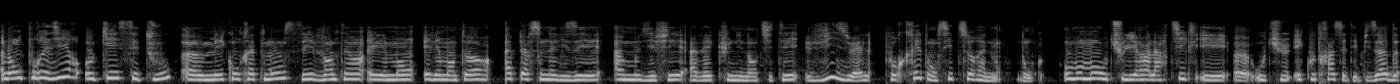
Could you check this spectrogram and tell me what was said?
alors on pourrait dire ok c'est tout, euh, mais concrètement c'est 21 éléments Elementor à personnaliser, à modifier avec une identité visuelle pour créer ton site sereinement. Donc au moment où tu liras l'article et euh, où tu écouteras cet épisode,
